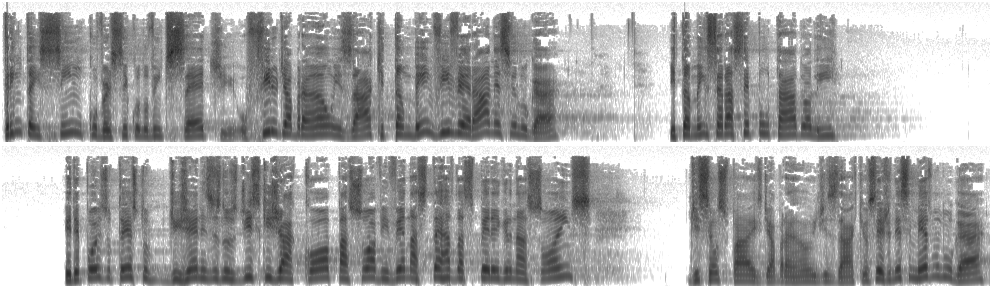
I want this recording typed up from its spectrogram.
35, versículo 27, o filho de Abraão, Isaac, também viverá nesse lugar e também será sepultado ali. E depois o texto de Gênesis nos diz que Jacó passou a viver nas terras das peregrinações de seus pais, de Abraão e de Isaac, ou seja, nesse mesmo lugar.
